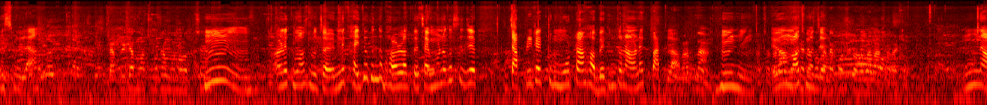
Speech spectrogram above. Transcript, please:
বিসমিল্লাহ। চাকরিটা মচমচা মনে হচ্ছে। হুম অনেক মচমচা এমনি খাইতেও কিন্তু ভালো লাগতেছে। আমি মনে করছি যে চাপড়িটা একটু মোটা হবে কিন্তু না অনেক পাতলা। পাতলা? হুম হুম আচ্ছা, এবং মচমচে কষ্ট হবে না আশা রাখি। না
